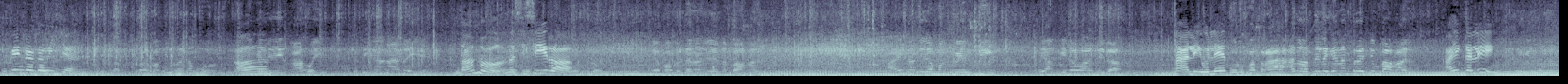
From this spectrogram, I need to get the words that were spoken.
Ano kayong gagawin dyan? Babakuran ako. Ah. Tapos ganyan yung kahoy. Kasi nga nanay eh. Tama, nasisira. Kaya papalitan na nila ng bakal. Ayaw na nila mag-welding. Kaya ang ginawa nila, Tali ulit. puro patra, ano, nilagyan ng thread yung bakal. Ay, galing. Nilagyan ng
